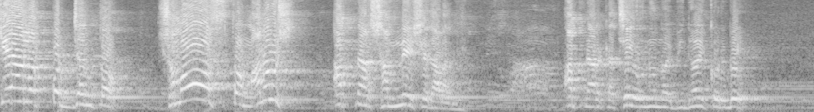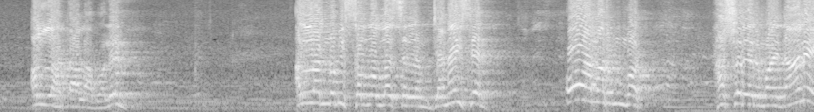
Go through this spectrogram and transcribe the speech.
কেয়ামত পর্যন্ত সমস্ত মানুষ আপনার সামনে এসে দাঁড়াবে। আপনার কাছে অনুনয় বিনয় করবে। আল্লাহ তাআলা বলেন, আল্লাহ নবী সাল্লাম জানাইছেন, ও আমার উম্মত হাসরের ময়দানে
